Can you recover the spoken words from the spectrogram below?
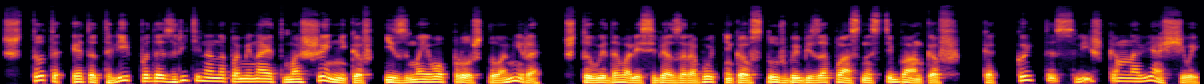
Что-то этот Ли подозрительно напоминает мошенников из моего прошлого мира, что выдавали себя за работников службы безопасности банков. Какой-то слишком навязчивый.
